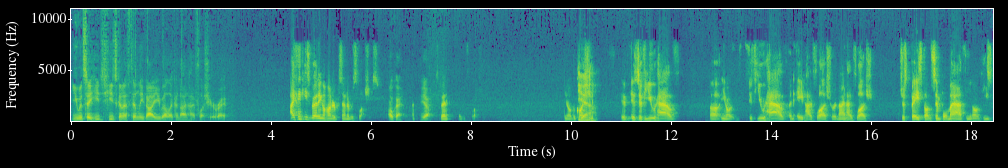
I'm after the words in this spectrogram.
You would say he's he's gonna thinly value about like a nine high flush here, right? I think he's betting 100 percent of his flushes. Okay. Yeah. He's betting his flushes. You know, the question yeah. is, is if you have, uh, you know, if you have an eight high flush or a nine high flush, just based on simple math, you know, he's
